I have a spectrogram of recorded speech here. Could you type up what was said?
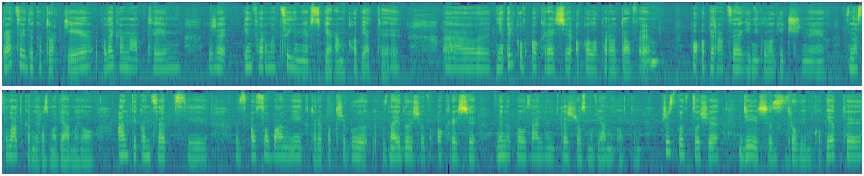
Praca edukatorki polega na tym, że informacyjnie wspieram kobiety e, nie tylko w okresie okołoporodowym, po operacjach ginekologicznych. Z nastolatkami rozmawiamy o antykoncepcji, z osobami, które potrzebują, znajdują się w okresie menopauzalnym, też rozmawiamy o tym. Wszystko, co się dzieje się z zdrowiem kobiety,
